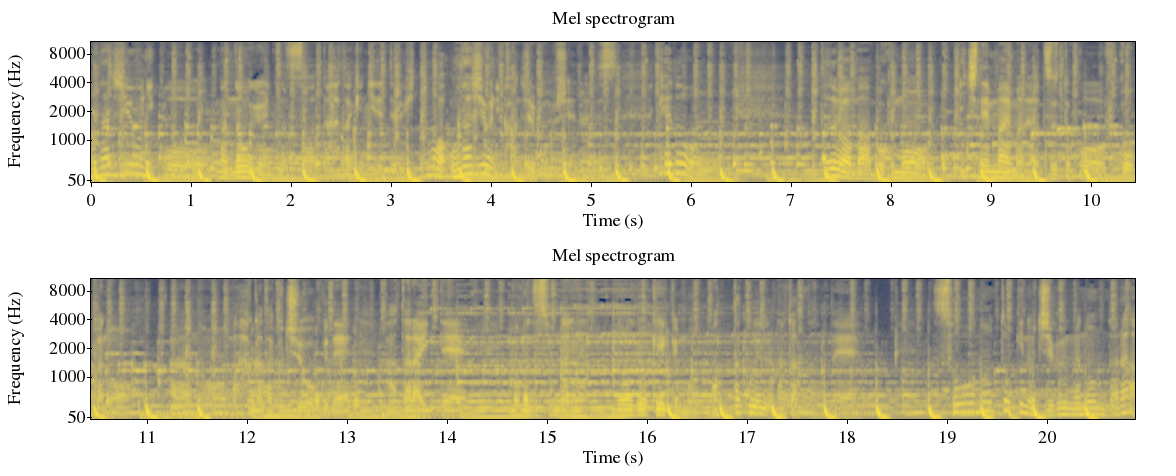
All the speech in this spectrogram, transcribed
同じようにこう、まあ、農業に携わって畑に出てる人は同じように感じるかもしれないです。けど例えばまあ僕も1年前まではずっとこう福岡のあのまあ博多区中央区で働いて今までそんなに農業経験も全くなかったのでその時の自分が飲んだら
